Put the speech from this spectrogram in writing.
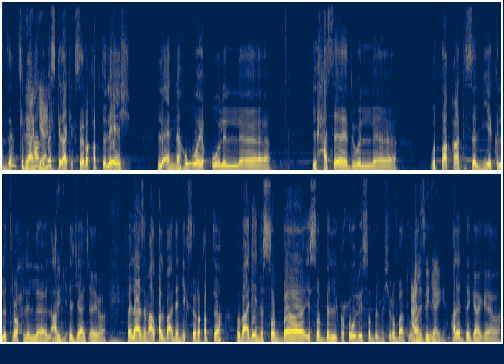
إنزين؟ سبحان الله يعني. بس كذاك يكسر رقبته ليش؟ لأنه هو يقول ال- الحسد وال والطاقات السلبية كلها تروح لل- عند دج- الدجاج. أيوة. فلازم على الأقل بعدين يكسر رقبته وبعدين يصب يصب الكحول ويصب المشروبات على الغازية. الدقاقة. على الدقاقة أيوة.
